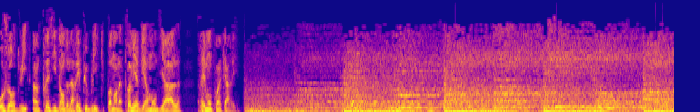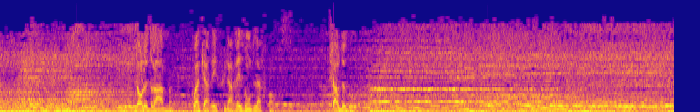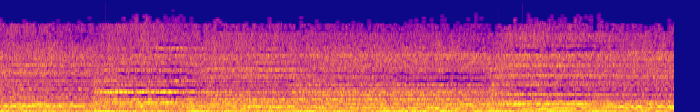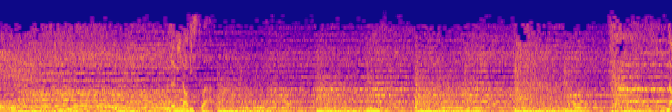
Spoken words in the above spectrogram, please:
aujourd'hui un président de la République pendant la Première Guerre mondiale, Raymond Poincaré. Dans le drame, Poincaré fut la raison de la France. Charles de Gaulle.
